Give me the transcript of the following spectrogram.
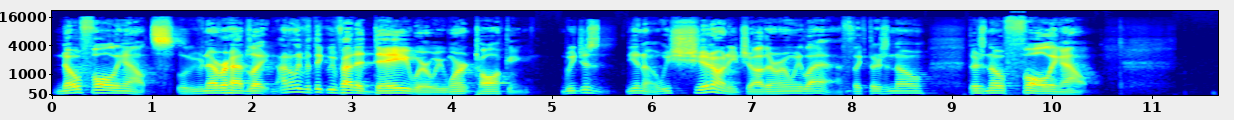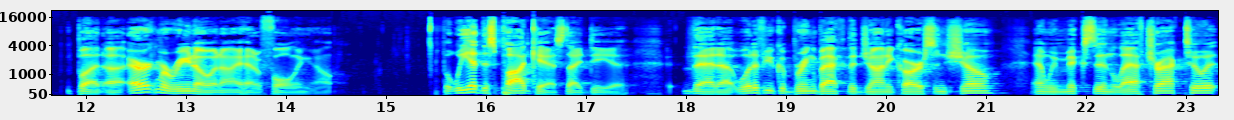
No falling outs. We've never had, like, I don't even think we've had a day where we weren't talking. We just, you know, we shit on each other and we laugh. Like, there's no, there's no falling out. But uh, Eric Marino and I had a falling out. But we had this podcast idea that uh, what if you could bring back the Johnny Carson show and we mixed in laugh track to it?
